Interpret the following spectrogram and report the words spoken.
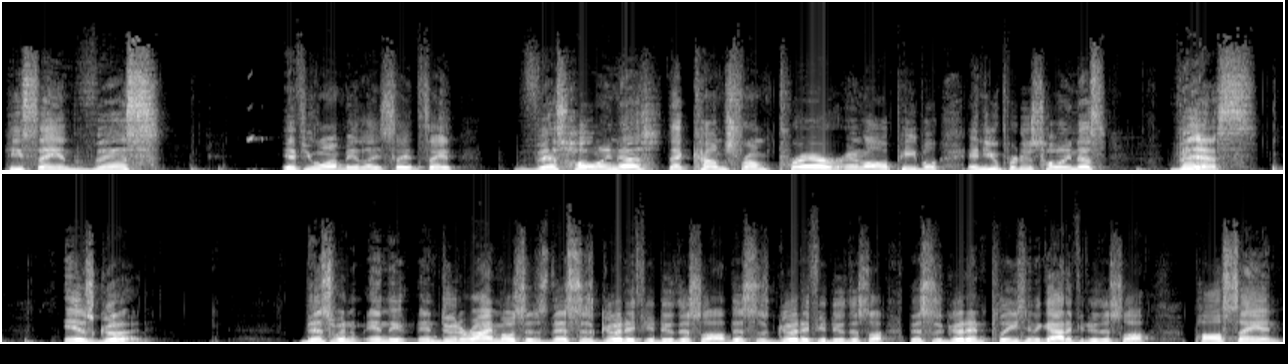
He's saying, This, if you want me to say it, say it, this holiness that comes from prayer and all people, and you produce holiness, this is good. This one in, the, in Deuteronomy, Moses says, This is good if you do this law. This is good if you do this law. This is good and pleasing to God if you do this law. Paul's saying,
